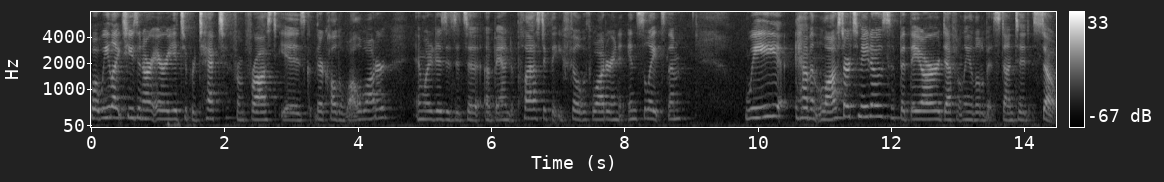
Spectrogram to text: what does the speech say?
What we like to use in our area to protect from frost is, they're called a wall of water. And what it is, is it's a, a band of plastic that you fill with water and it insulates them. We haven't lost our tomatoes, but they are definitely a little bit stunted. So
